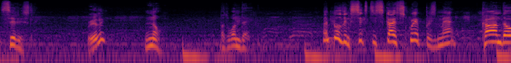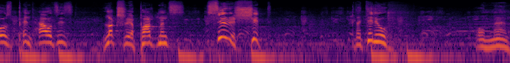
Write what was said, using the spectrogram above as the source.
Seriously. Really? No. But one day. I'm building 60 skyscrapers, man. Condos, penthouses, luxury apartments. Serious shit. But I tell you, oh man.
